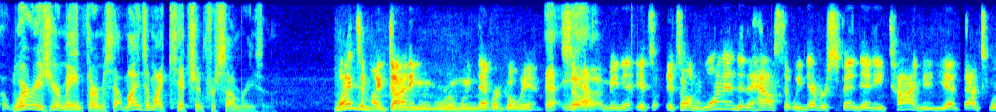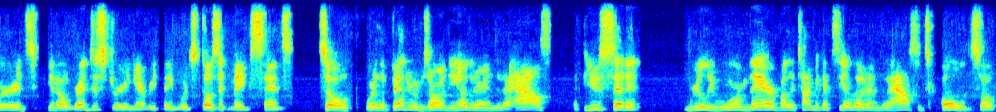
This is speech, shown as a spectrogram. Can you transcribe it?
Where is your main thermostat? Mine's in my kitchen for some reason. Mine's in my dining room, room we never go in. Uh, so yeah. I mean, it's it's on one end of the house that we never spend any time in. Yet that's where it's you know registering everything, which doesn't make sense. So where the bedrooms are on the other end of the house, if you set it really warm there, by the time it gets to the other end of the house, it's cold. So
